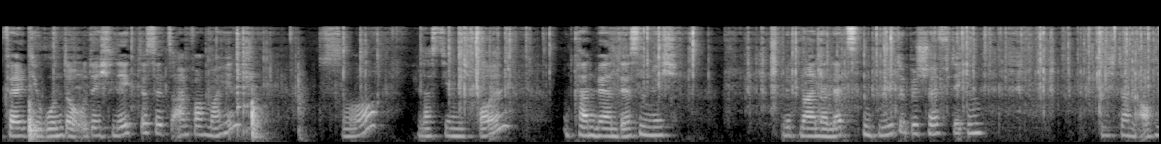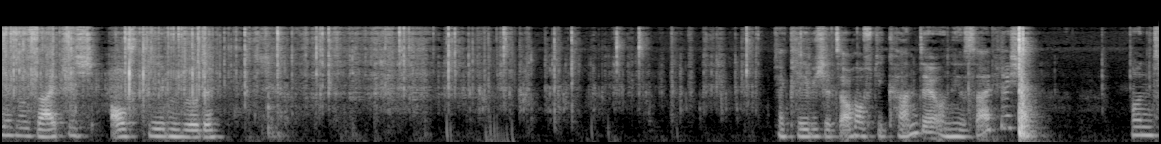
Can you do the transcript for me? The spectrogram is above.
fällt die runter. Oder ich lege das jetzt einfach mal hin. So, lasse die nicht rollen und kann währenddessen mich mit meiner letzten Blüte beschäftigen, die ich dann auch hier so seitlich aufkleben würde. Da klebe ich jetzt auch auf die Kante und hier seitlich. Und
